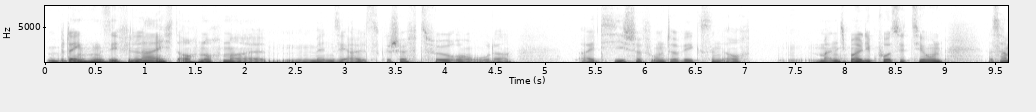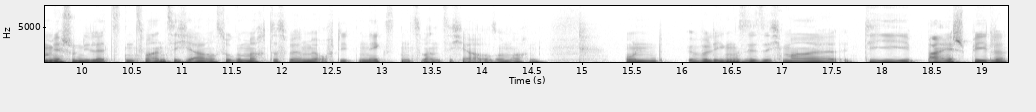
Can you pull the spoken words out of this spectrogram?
bedenken Sie vielleicht auch nochmal, wenn Sie als Geschäftsführer oder IT-Chef unterwegs sind, auch manchmal die Position, das haben wir schon die letzten 20 Jahre so gemacht, das werden wir auch die nächsten 20 Jahre so machen. Und überlegen Sie sich mal die Beispiele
